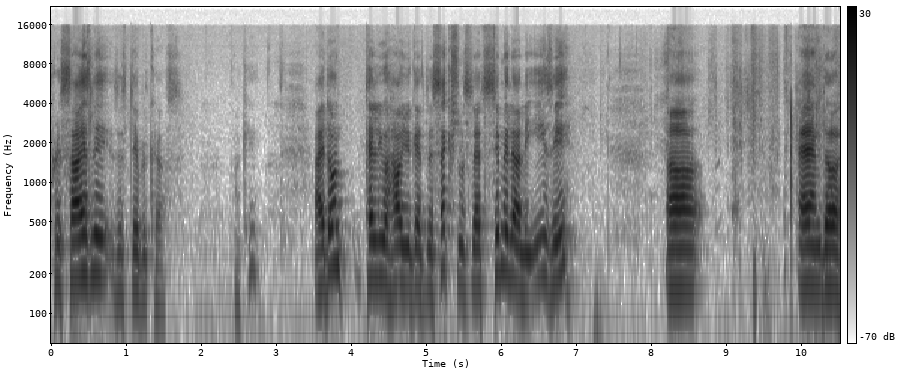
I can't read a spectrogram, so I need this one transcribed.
precisely the stable curves. Okay? I don't tell you how you get the sections. That's similarly easy. Uh, and uh,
